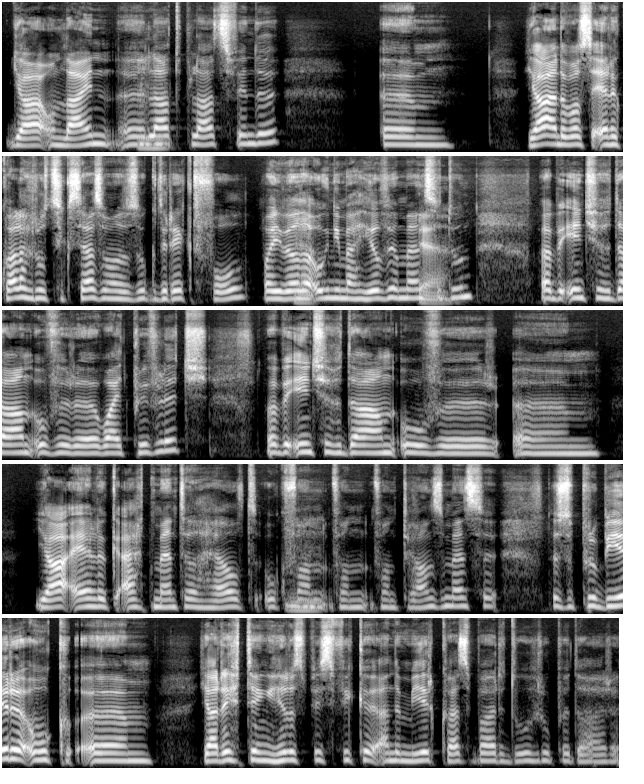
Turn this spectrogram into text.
ja, online eh, laten plaatsvinden. Ehm, ja, en dat was eigenlijk wel een groot succes, want dat was ook direct vol. Maar je wil Ja. dat ook niet met heel veel mensen Ja. doen. We hebben eentje gedaan over white privilege. We hebben eentje gedaan over ehm, ja, eigenlijk echt mental health, ook van, van, van trans mensen. Dus we proberen ook ehm, ja, richting hele specifieke en de meer kwetsbare doelgroepen daar, eh,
